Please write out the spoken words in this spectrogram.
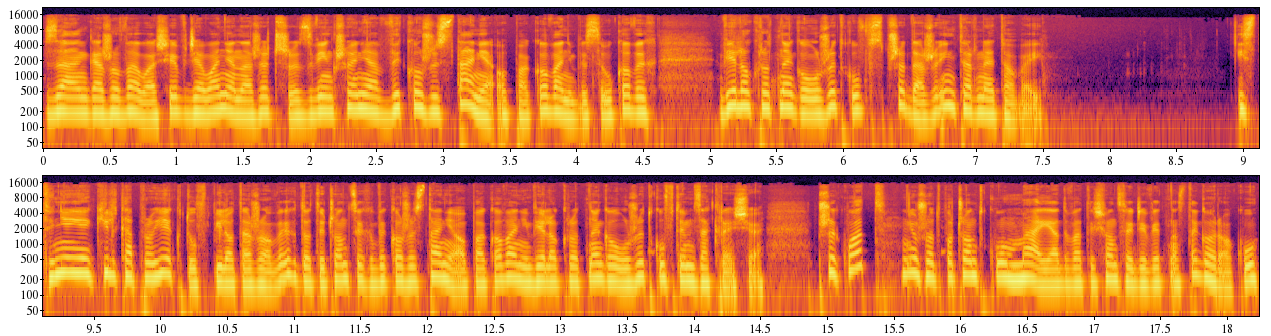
zaangażowała się w działania na rzecz zwiększenia wykorzystania opakowań wysyłkowych wielokrotnego użytku w sprzedaży internetowej. Istnieje kilka projektów pilotażowych dotyczących wykorzystania opakowań wielokrotnego użytku w tym zakresie. Przykład, już od początku maja 2019 roku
